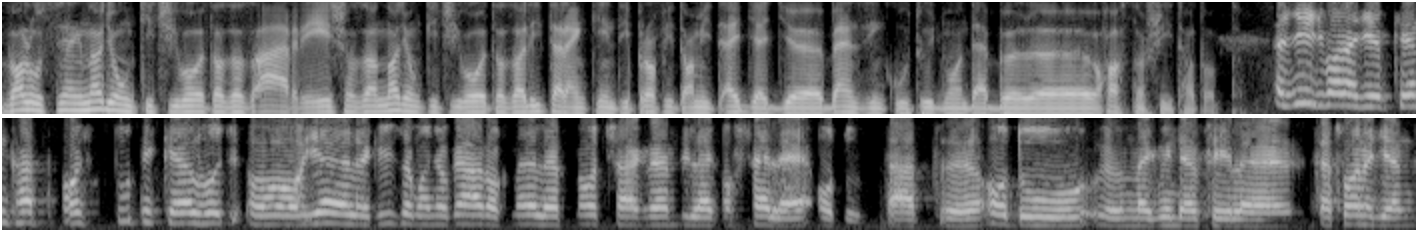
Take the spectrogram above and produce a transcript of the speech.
valószínűleg nagyon kicsi volt az az árrés, az a nagyon kicsi volt az a literenkénti profit, amit egy-egy benzinkút úgymond ebből hasznosíthatott. Ez így van egyébként, hát azt tudni kell, hogy a jelenleg üzemanyag árak mellett nagyságrendileg a fele adó. Tehát adó, meg mindenféle, tehát van egy ilyen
